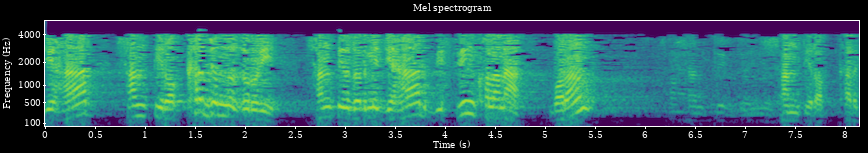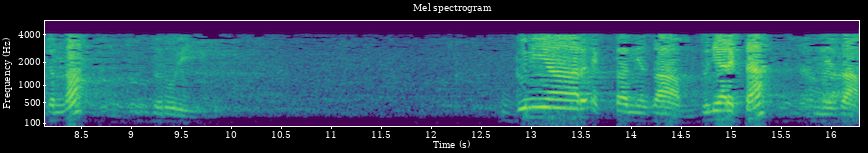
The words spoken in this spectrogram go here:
জেহাদ, শান্তি রক্ষার জন্য জরুরি। শান্তির ধর্মে জেহাদ বিশৃঙ্খলা না, বরং শান্তি রক্ষার জন্য জরুরি। দুনিয়ার একটা নিজাম, দুনিয়ার একটা নিজাম।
